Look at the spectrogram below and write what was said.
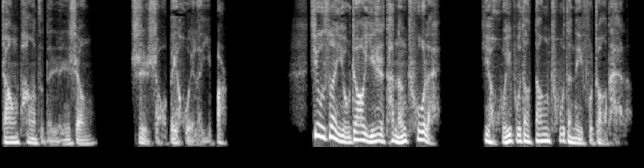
张胖子的人生至少被毁了一半。就算有朝一日他能出来，也回不到当初的那副状态了。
